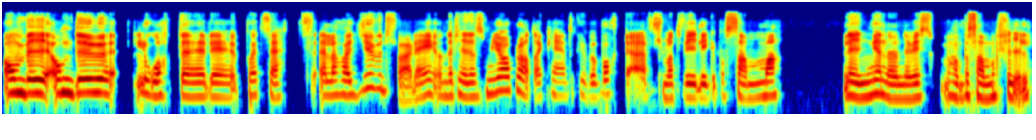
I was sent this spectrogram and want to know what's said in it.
om, vi, om du låter på ett sätt eller har ljud för dig under tiden som jag pratar kan jag inte klippa bort det eftersom att vi ligger på samma linje nu när vi har på samma fil.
